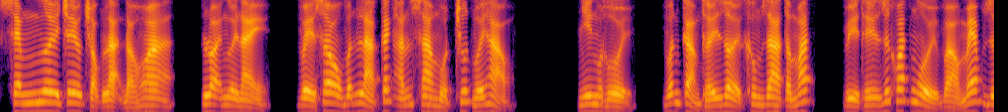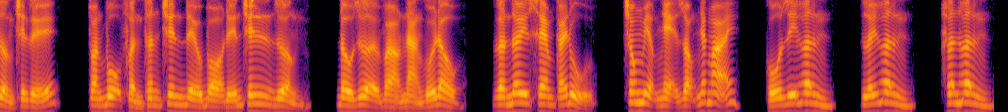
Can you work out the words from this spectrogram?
xem ngươi treo chọc lạn đào hoa, loại người này, về sau vẫn là cách hắn xa một chút mới hảo. Nhìn một hồi, vẫn cảm thấy rời không ra tầm mắt, vì thế dứt khoát ngồi vào mép giường trên ghế, toàn bộ phần thân trên đều bò đến trên giường, đầu dựa vào nàng gối đầu, gần đây xem cái đủ, trong miệng nhẹ giọng nhắc mãi, cố dĩ hân, lấy hân, hân hân,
